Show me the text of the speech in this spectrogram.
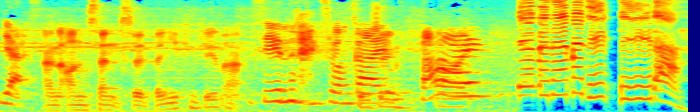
Yes. and uncensored, then you can do that. See you in the next one, See guys. Bye. Bye.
